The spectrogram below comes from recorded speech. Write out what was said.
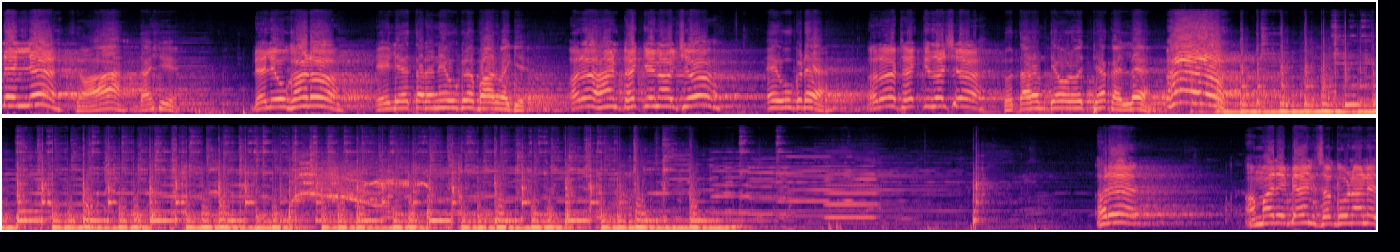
કોઈ ડેલી હા દાશી ડેલી ઉઘાડો. ડેલી અત્યારે નહીં ઉઘડે બાર વાગે. અરે હા ઠેકીને આવશો એ ઉઘડે. અરે ઠેકી જશે. તો તારા તેવડ ઠેકાય લે. હાલો. અમારી બેન સગુણાને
